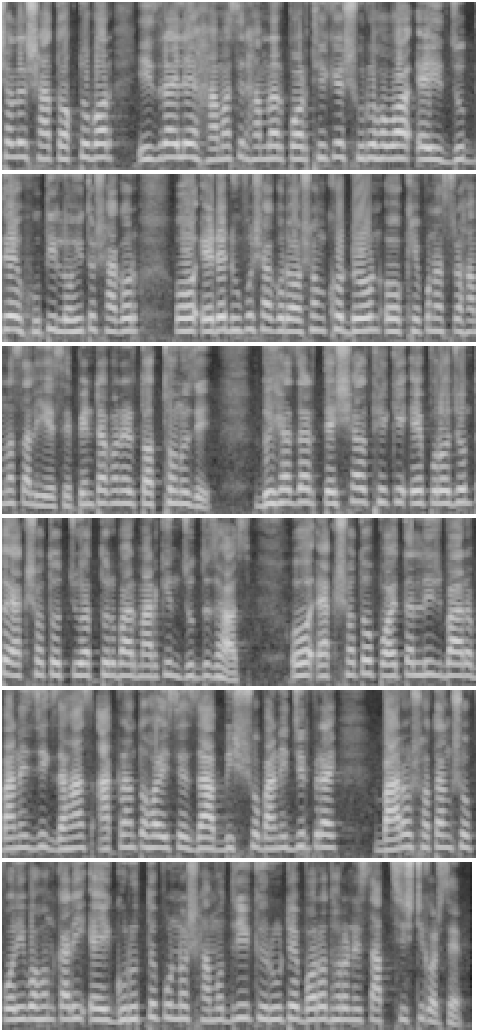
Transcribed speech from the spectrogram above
সালের সাত অক্টোবর ইসরায়েলে হামাসের হামলার পর থেকে শুরু হওয়া এই যুদ্ধে হুতি লোহিত সাগর ও এডেন উপসাগরে অসংখ্য ড্রোন ও ক্ষেপণাস্ত্র হামলা চালিয়েছে। পেন্টাগনের তথ্য অনুযায়ী, দুই হাজার তেইশ সাল থেকে এ পর্যন্ত একশত চুয়াত্তর বার মার্কিন যুদ্ধজাহাজ ও একশত পঁয়তাল্লিশ বার বাণিজ্যিক জাহাজ আক্রান্ত হয়েছে, যা বিশ্ব বাণিজ্যের প্রায় বারো শতাংশ পরিবহনকারী এই গুরুত্বপূর্ণ সামুদ্রিক রুটে বড় ধরনের চাপ সৃষ্টি করছে।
